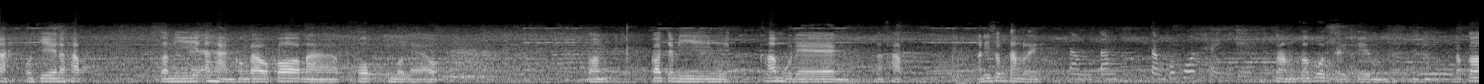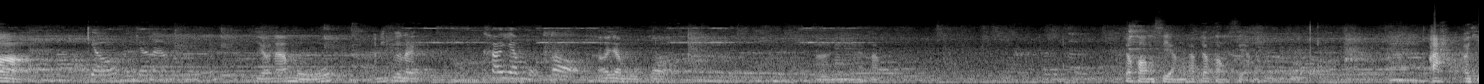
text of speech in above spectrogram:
อะโอเคนะครับ ตอนนี้อาหารของเราก็มาครบหมดแล้ว ตอนก็จะมีข้าวหมูแดงนะครับ อันนี้ส้มตำอะไรตำตำตำข้าวโพดไข่เค็มตำข้าวโพดไข่เค็มนะครับแล้วก็เกี๊ยวเกี๊ยวน้เกี๊ยวน้ำหมู อันนี้คืออะไรำข้าวยำหมูกรอบข้าวยำหมูกรอบอ่านี่นะครับ เจ้าของเสียงครับเจ้าของเสียง อะโอเค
